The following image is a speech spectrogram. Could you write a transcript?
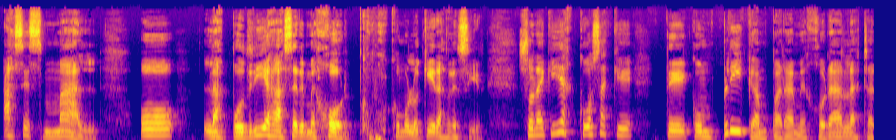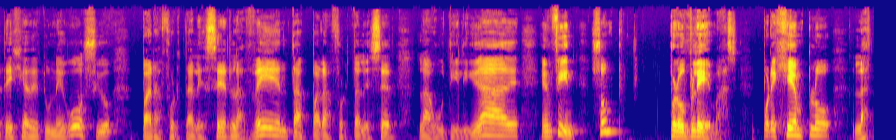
haces mal o las podrías hacer mejor, como, lo quieras decir. Son aquellas cosas que te complican para mejorar la estrategia de tu negocio, para fortalecer las ventas, para fortalecer las utilidades, en fin, son problemas. Por ejemplo, las,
